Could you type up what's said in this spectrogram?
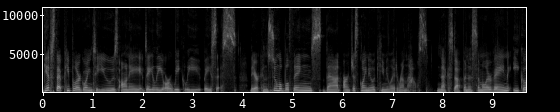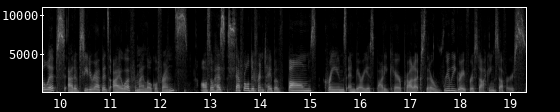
gifts that people are going to use on a daily or weekly basis. They are consumable things that aren't just going to accumulate around the house. Next up, in a similar vein, Eco Lips out of Cedar Rapids, Iowa, for my local friends. Also has several different type of balms, creams, and various body care products that are really great for stocking stuffers.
